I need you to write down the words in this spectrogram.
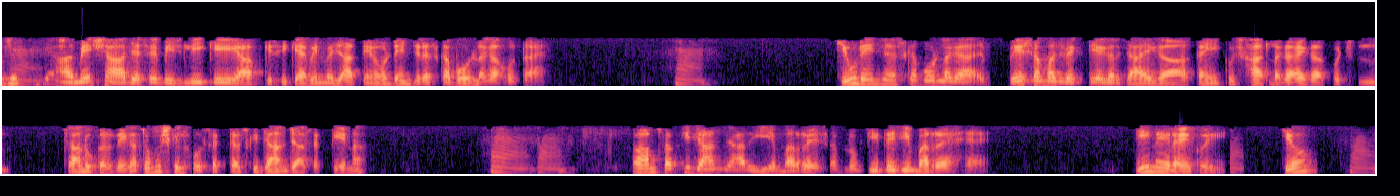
जो हम्म। हमेशा जैसे बिजली के आप किसी कैबिन में जाते हो डेंजरस का बोर्ड लगा होता है क्यों डेंजरस का बोर्ड लगा है बेसमझ व्यक्ति अगर जाएगा कहीं कुछ हाथ लगाएगा कुछ चालू कर देगा तो मुश्किल हो सकता है उसकी जान जा सकती है ना तो हम सबकी जान जा रही है मर रहे सब लोग जीते जी मर रहे हैं। जी नहीं रहे कोई। हम्म, क्यों? हम्म,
